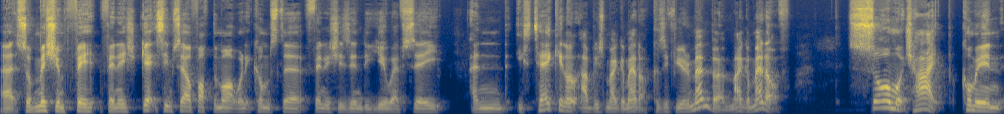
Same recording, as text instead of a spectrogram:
uh, submission fi- finish. Gets himself off the mark when it comes to finishes in the UFC. And he's taking on Abus Magomedov. Because if you remember, Magomedov so much hype coming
